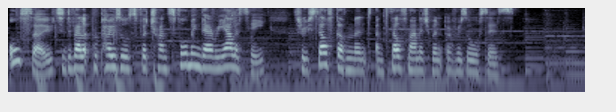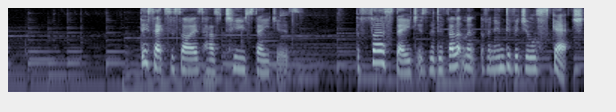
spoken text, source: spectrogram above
also to develop proposals for transforming their reality through self-government and self-management of resources. This exercise has two stages. The first stage is the development of an individual sketch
